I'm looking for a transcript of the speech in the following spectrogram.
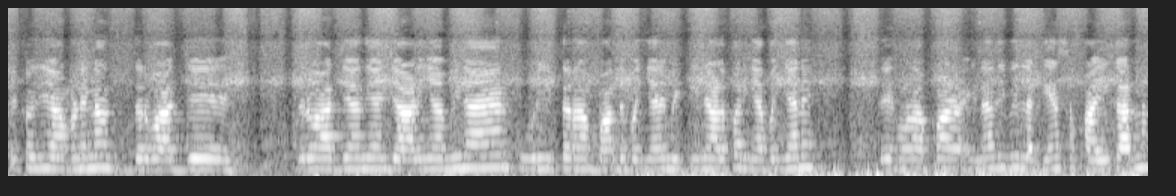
ਦੇਖੋ ਜੀ, ਆਪਣੇ ਨਾ ਦਰਵਾਜ਼ੇ, ਦਰਵਾਜ਼ਿਆਂ ਦੀਆਂ ਜਾਲੀਆਂ ਵੀ ਨਾ ਐਨ ਪੂਰੀ ਤਰ੍ਹਾਂ ਬੰਦ ਪਈਆਂ ਨੇ, ਮਿੱਟੀ ਨਾਲ ਭਰੀਆਂ ਪਈਆਂ ਨੇ। ਤੇ ਹੁਣ ਆਪਾਂ ਇਹਨਾਂ ਦੀ ਵੀ ਲੱਗੇ ਆ ਸਫ਼ਾਈ ਕਰਨ।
